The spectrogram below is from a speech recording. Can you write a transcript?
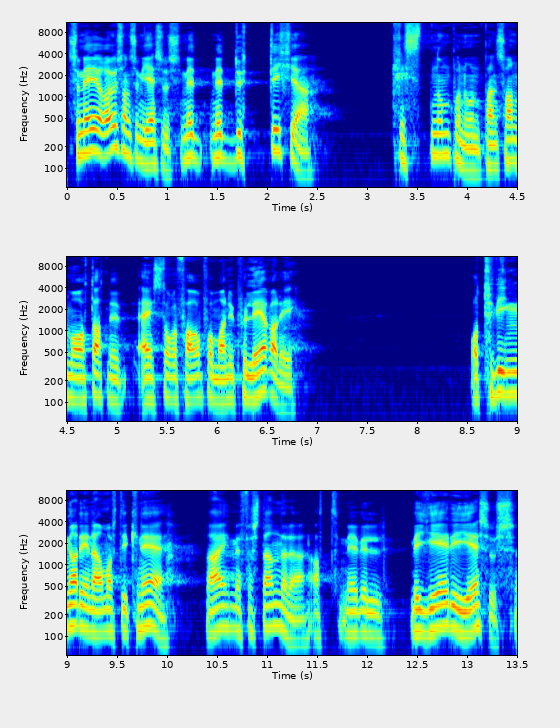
Så vi gjør jo sånn som Jesus. Vi, vi dytter ikke kristendom på noen på en sånn måte at vi er i fare for å manipulere dem og tvinge dem nærmest i kne. Nei, vi forstår det, at vi vil vi gir dem Jesus.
